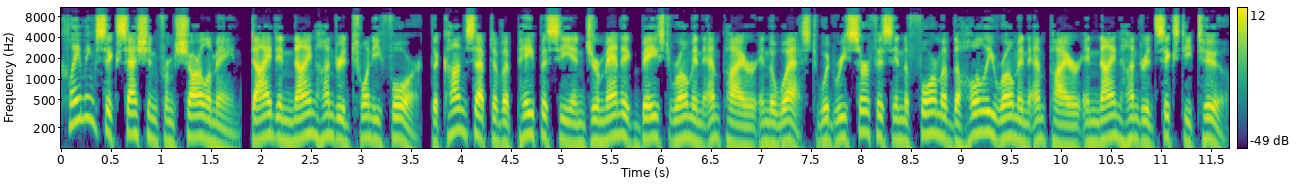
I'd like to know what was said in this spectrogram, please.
claiming succession from Charlemagne, died in 924, the concept of a papacy and Germanic-based Roman Empire in the West would resurface in the form of the Holy Roman Empire in 962.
